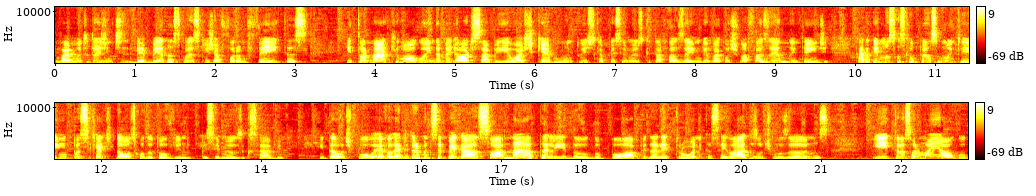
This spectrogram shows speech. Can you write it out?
vai muito da gente beber das coisas que já foram feitas e tornar aquilo algo ainda melhor, sabe? E eu acho que é muito isso que a PC Music tá fazendo e vai continuar fazendo, entende? Cara, tem músicas que eu penso muito em Pussycat Dolls quando eu tô ouvindo PC Music, sabe? Então, tipo, é, é literalmente você pegar só a nata ali do, do pop, da eletrônica, sei lá, dos últimos anos e transformar em algo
